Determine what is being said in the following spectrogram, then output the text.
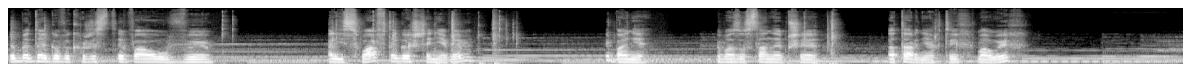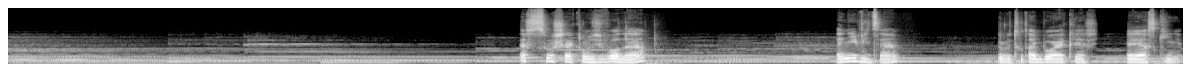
czy będę go wykorzystywał w Alisław, tego jeszcze nie wiem. Chyba nie. Chyba zostanę przy latarniach tych małych. Też słyszę jakąś wodę. Ale nie widzę, żeby tutaj była jakaś jaskinia.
